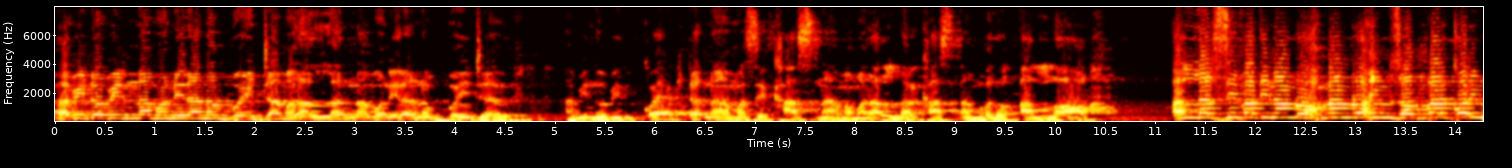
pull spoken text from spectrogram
আমি নবীর নাম নিরানব্বইটা, আমার আল্লাহর নাম নিরানব্বইটা। আমি নবীর কয়েকটা নাম আছে, খাস নাম। আমার আল্লাহর খাস নাম হলো আল্লাহ। আল্লাহর সিফাতি নাম রহমান রহিম, জব্বার করিম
